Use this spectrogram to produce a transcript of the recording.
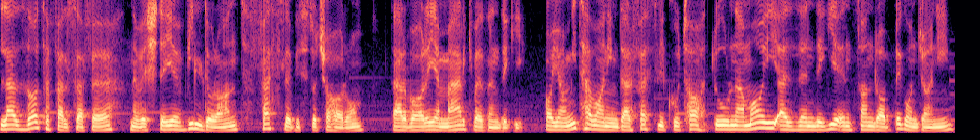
لذات فلسفه نوشته ویل دورانت فصل 24 درباره مرگ و زندگی. آیا می توانیم در فصلی کوتاه دورنمایی از زندگی انسان را بگنجانیم؟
